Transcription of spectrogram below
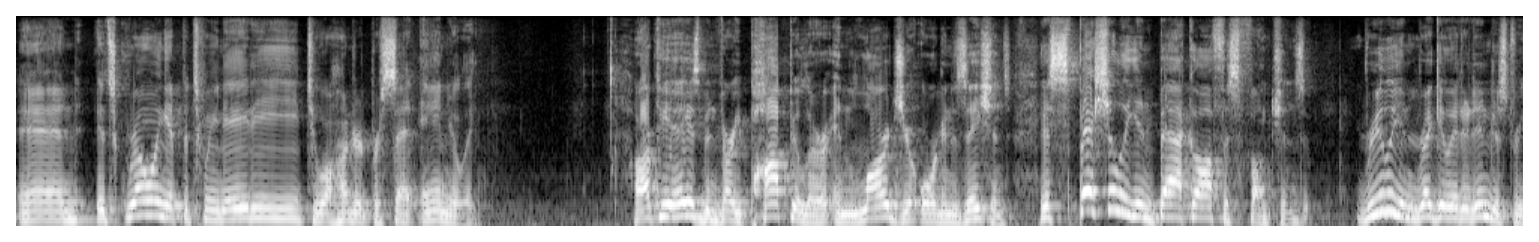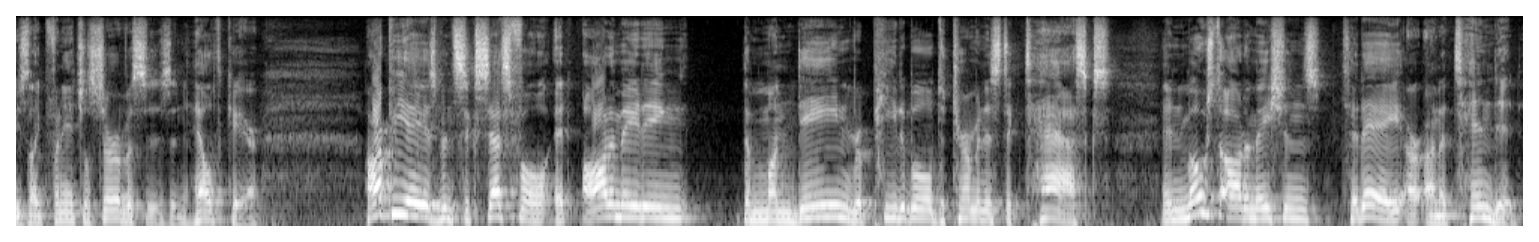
And it's growing at between 80 to 100% annually. RPA has been very popular in larger organizations, especially in back office functions, really in regulated industries like financial services and healthcare. RPA has been successful at automating the mundane, repeatable, deterministic tasks, and most automations today are unattended.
